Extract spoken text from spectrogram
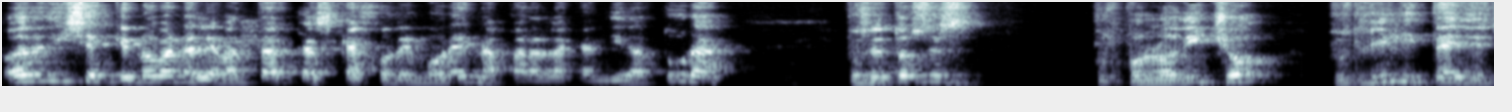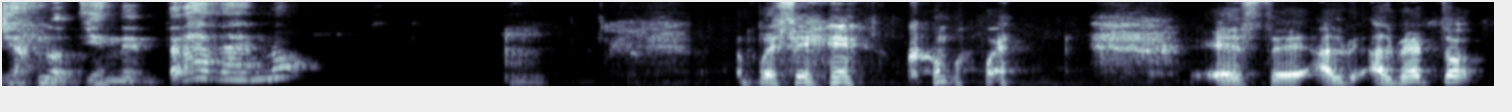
Ahora dicen que no van a levantar cascajo de morena para la candidatura. Pues entonces, pues por lo dicho, pues Lili Telles ya no tiene entrada, ¿no? Pues sí, como bueno. Este, Al- Alberto,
